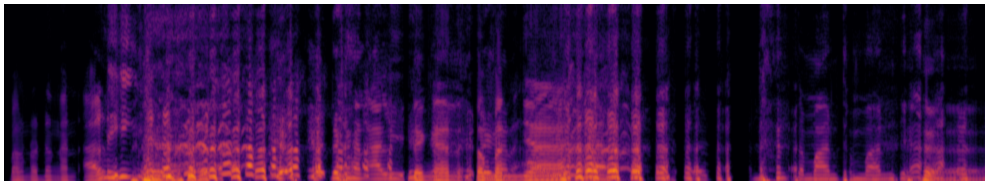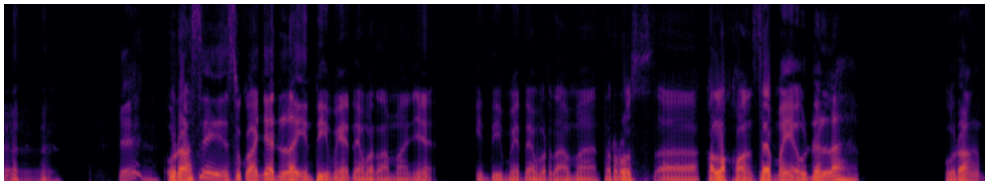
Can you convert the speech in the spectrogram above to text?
Bang No dengan Ali. Dengan Ali. Dengan temennya. Ali dan teman-temannya. Orang sih sukanya adalah intimate yang pertamanya, intimate yang pertama. Terus eh, kalau konsep mah ya udahlah. Orang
